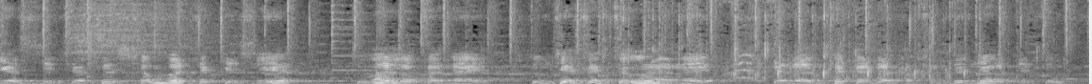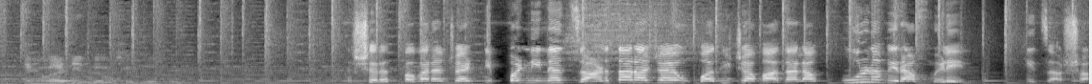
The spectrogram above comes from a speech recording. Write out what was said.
या चित्राचं शंभर टक्के श्रेय तुम्हा लोकांना आहे. तुमच्यातल्या तरुणांना आहे. त्याला अंतकरणापासून धन्यवाद देतो. आणि माझी दोन शब्द तर शरद पवारांच्या टिप्पणीनं जाणता राजा या उपाधीच्या वादाला पूर्ण विराम मिळेल हीच आशा.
